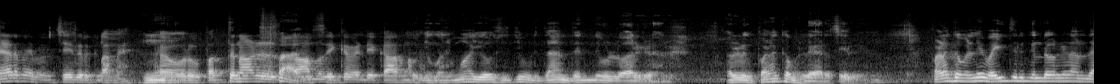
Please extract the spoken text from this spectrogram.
நேரமே செய்திருக்கலாமே. ஒரு பத்து நாள் தாமதிக்க வேண்டிய காரணம். கொஞ்சம் கொஞ்சமாக யோசித்து இப்படி தான் தெரிந்து கொள்வார்கள் அவர்கள். அவர்களுக்கு பழக்கமில்லை அரசியல். பழக்கமில்லை வைத்திருக்கின்றவர்கள் அந்த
